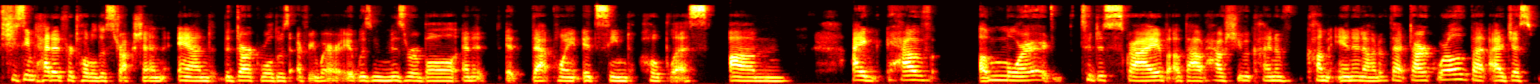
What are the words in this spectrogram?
she seemed headed for total destruction and the dark world was everywhere. It was miserable and it, at that point it seemed hopeless. Um, i have a more to describe about how she would kind of come in and out of that dark world. But I just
